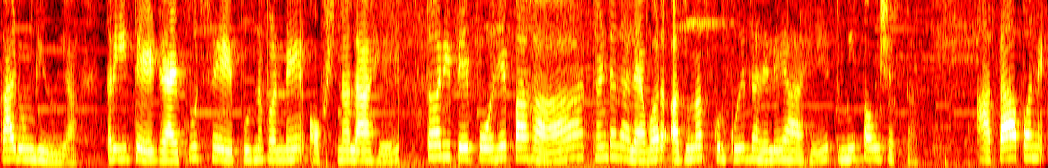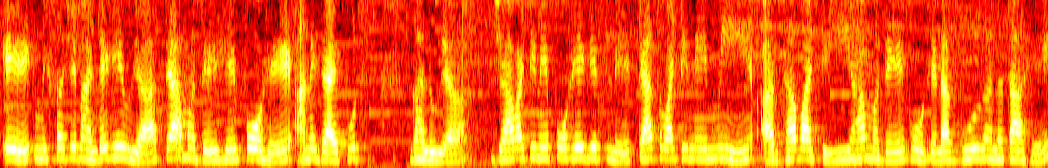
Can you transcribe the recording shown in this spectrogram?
काढून घेऊया. तर इथे ड्रायफ्रूट्स हे पूर्णपणे ऑप्शनल आहे. तर इथे पोहे पहा थंड झाल्यावर अजूनच कुरकुरीत झालेले आहे. तुम्ही पाहू शकता. आता आपण एक मिक्सरचे भांडे घेऊया. त्यामध्ये हे पोहे आणि ड्रायफ्रूट्स घालूया. ज्या वाटीने पोहे घेतले त्याच वाटीने मी अर्धा वाटी ह्यामध्ये फोडलेला गूळ घालत आहे.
